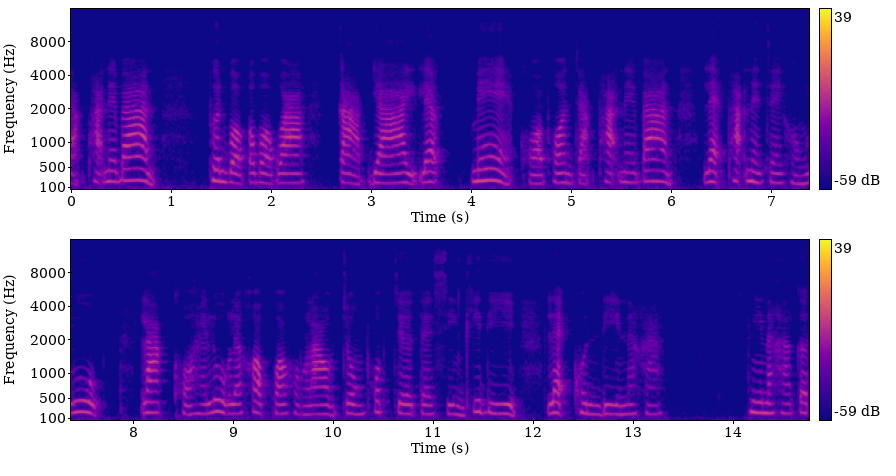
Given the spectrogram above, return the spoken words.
จากพระในบ้าน เพิ่นบอกก็บอกว่ากราบยายและแม่ขอพรจากพระในบ้าน และพระในใจของลูก รักขอให้ลูกและครอบครัวของเราจงพบเจอแต่สิ่งที่ดีและคนดีนะคะ นี่นะคะก็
